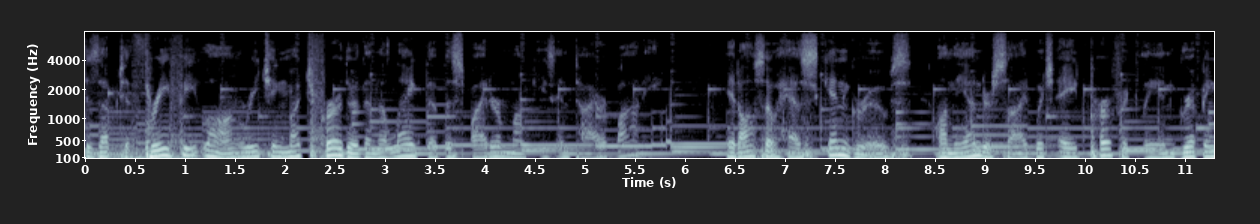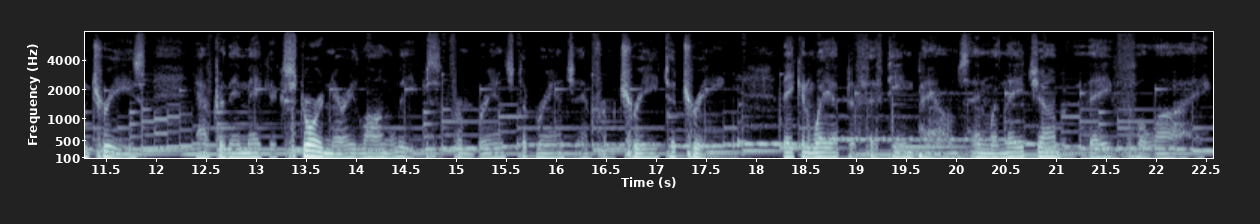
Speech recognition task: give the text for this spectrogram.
is up to three feet long, reaching much further than the length of the spider monkey's entire body. It also has skin grooves on the underside, which aid perfectly in gripping trees after they make extraordinary long leaps from branch to branch and from tree to tree. They can weigh up to 15 pounds, and when they jump, they fly.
